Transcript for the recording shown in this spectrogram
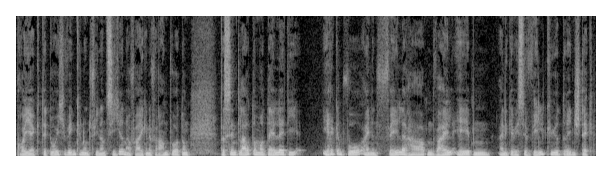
Projekte durchwinken und finanzieren auf eigene Verantwortung. Das sind lauter Modelle, die irgendwo einen Fehler haben, weil eben eine gewisse Willkür drin steckt.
